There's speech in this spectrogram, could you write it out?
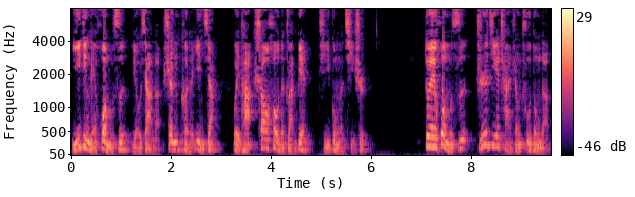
一定给霍姆斯留下了深刻的印象，为他稍后的转变提供了启示。对霍姆斯直接产生触动的，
